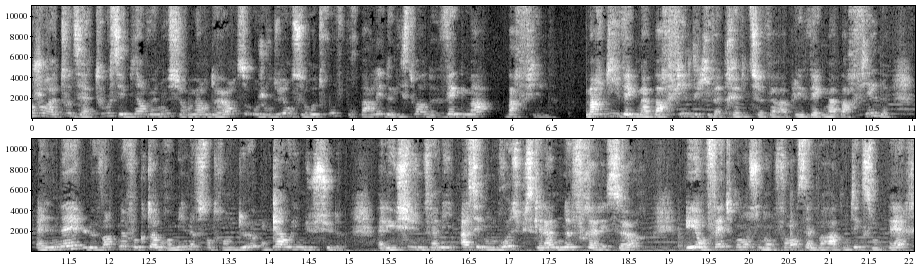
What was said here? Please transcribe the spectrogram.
Bonjour à toutes et à tous et bienvenue sur Murders. Aujourd'hui, on se retrouve pour parler de l'histoire de Vegma Barfield. Margie Vegma Barfield, qui va très vite se faire appeler Vegma Barfield, elle naît le 29 octobre 1932 en Caroline du Sud. Elle est issue d'une famille assez nombreuse puisqu'elle a neuf frères et sœurs. Et en fait, pendant son enfance, elle va raconter que son père,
